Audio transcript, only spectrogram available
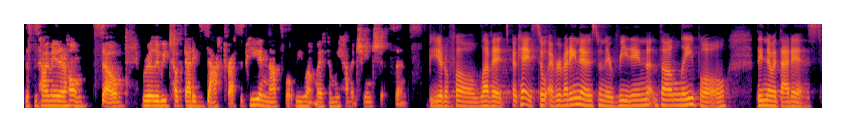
this is how I made it at home. So really we took that exact recipe and that's what we went with and we haven't changed it since. Beautiful. Love it. Okay. So everybody knows when they're reading the label, they know what that is.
